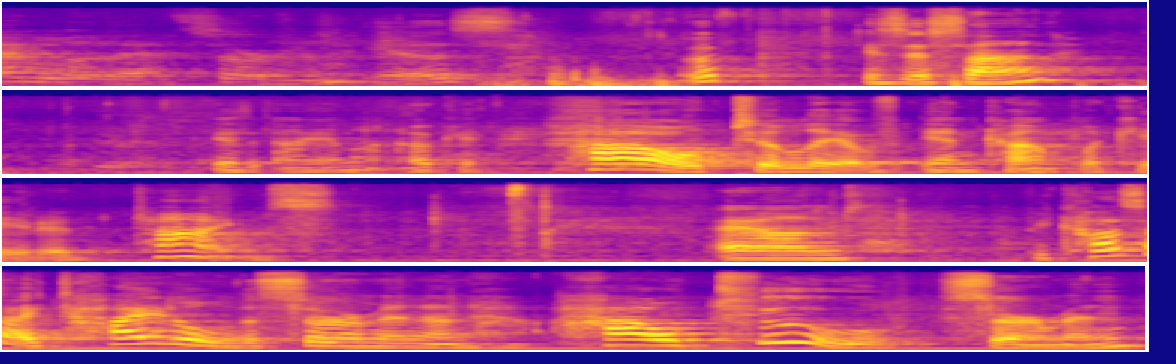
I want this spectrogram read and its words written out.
Title of that sermon is, whoop, is this on? Is, I am on? Okay. How to live in complicated times. And because I titled the sermon a how to sermon,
